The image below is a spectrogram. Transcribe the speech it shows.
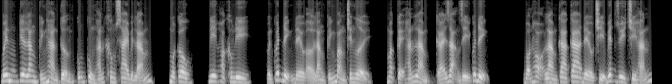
bên kia lăng kính hàn tưởng cũng cùng hắn không sai biệt lắm, một câu, đi hoặc không đi, quyền quyết định đều ở lăng kính bằng trên người, mặc kệ hắn làm cái dạng gì quyết định. Bọn họ làm ca ca đều chỉ biết duy trì hắn.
